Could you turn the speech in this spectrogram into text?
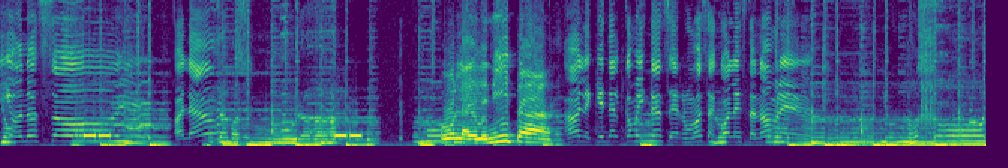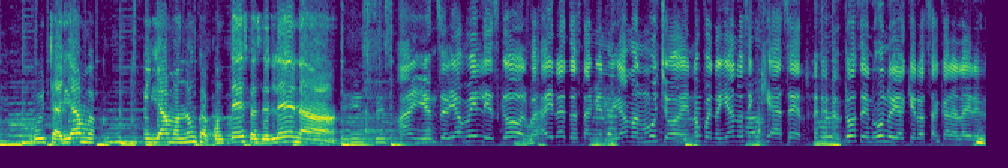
yo, no soy. Hola. Hola, Elenita. Hola, ¿qué tal? ¿Cómo estás, hermosa? ¿Cuál es tu nombre? Escucha, llamo y llamo, nunca contestas, Elena. Ay, en serio, mil disculpas. Hay ratos también me llaman mucho, eh. no puedo, ya no sé qué hacer. Dos en uno ya quiero sacar al aire.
